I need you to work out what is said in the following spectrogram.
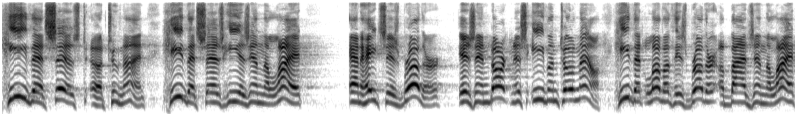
he that says, uh, 2 9, he that says he is in the light and hates his brother is in darkness even till now. He that loveth his brother abides in the light,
